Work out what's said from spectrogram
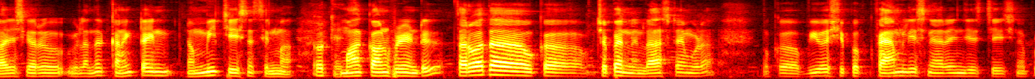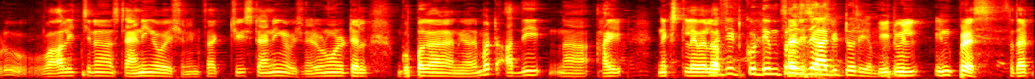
రాజేష్ గారు వీళ్ళందరూ కనెక్ట్ అయిన నమ్మి చేసిన సినిమా. మాకు కాన్ఫిడెంట్ తర్వాత ఒక చెప్పాను నేను లాస్ట్ టైం కూడా ఒక వ్యూవర్షిప్ ఫ్యామిలీస్ని అరేంజ్ చేసి చేసినప్పుడు వాళ్ళు ఇచ్చిన స్టాండింగ్ అవేషన్ ఇన్ఫ్యాక్ట్ చీ standing ovation I don't want tell గొప్పగా అని కాదు బట్ అది నా high next level But it could impress the auditorium. It will impress so that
